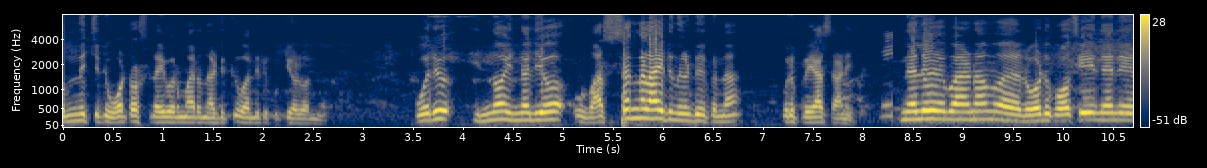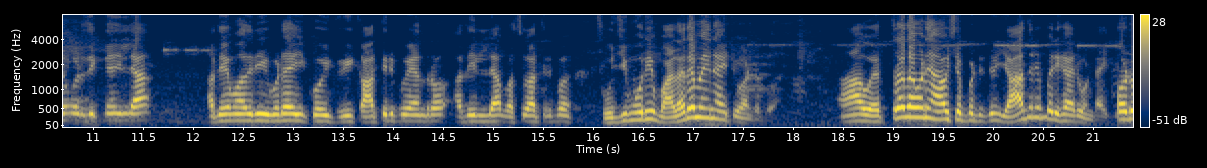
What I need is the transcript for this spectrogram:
ഒന്നിച്ചിട്ട് ഓട്ടോറിക്ഷ ഡ്രൈവർമാർ നടുക്ക് വന്നിട്ട് കുട്ടികൾ വന്ന് ഒരു ഇന്നോ ഇന്നലെയോ വർഷങ്ങളായിട്ട് നീണ്ടു നിൽക്കുന്ന ഒരു പ്രയാസമാണിത് സിഗ്നൽ വേണം റോഡ് ക്രോസ് ചെയ്യുന്നതിന് ഒരു സിഗ്നൽ ഇല്ല. അതേമാതിരി ഇവിടെ ഈ കാത്തിരിപ്പ് കേന്ദ്രം അതില്ല ബസ് കാത്തിരിപ്പ്. ശുചിമുറി വളരെ മെയിനായിട്ട് വേണ്ടത്. ആ എത്ര തവണ ആവശ്യപ്പെട്ടിട്ടും യാതൊരു പരിഹാരവും ഉണ്ടായി ഇപ്പോൾ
